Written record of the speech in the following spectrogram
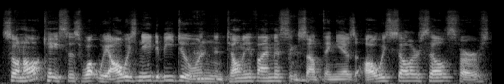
So in all cases, what we always need to be doing, and tell me if I'm missing something, is always sell ourselves first,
